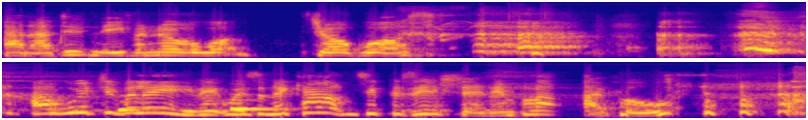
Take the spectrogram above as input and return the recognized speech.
And I didn't even know what job was. How would you believe it was an accountancy position in Blackpool?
